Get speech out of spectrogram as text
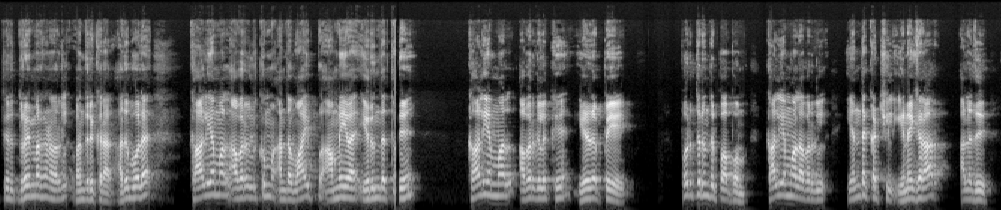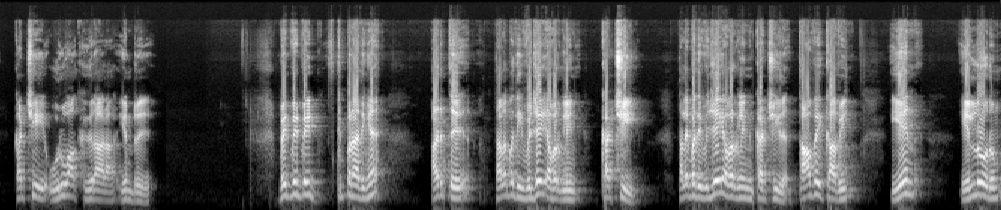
திரு துரைமுருகன் அவர்கள் வந்திருக்கிறார். அதுபோல காளியம்மாள் அவர்களுக்கும் அந்த வாய்ப்பு அமைய இருந்தது காளியம்மாள் அவர்களுக்கு இழப்பே. பொறுத்திருந்து பார்ப்போம். காளியம்மாள் அவர்கள் எந்த கட்சியில் இணைகிறார் அல்லது கட்சியை உருவாக்குகிறாரா என்று. வெயிட் வெயிட் வெயிட் ஸ்கிப் பண்ணாதீங்க. அடுத்து தளபதி விஜய் அவர்களின் கட்சி. தளபதி விஜய் அவர்களின் கட்சியில் தாவைக்காவில் ஏன் எல்லோரும்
